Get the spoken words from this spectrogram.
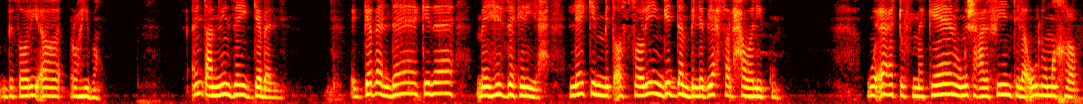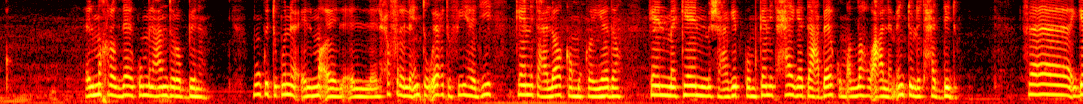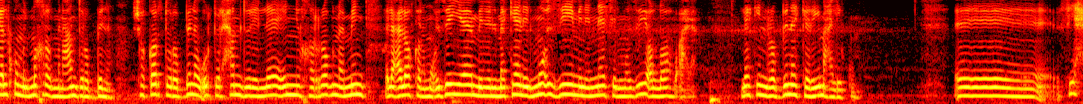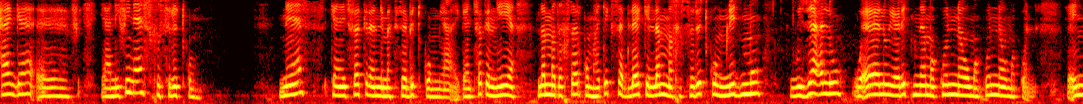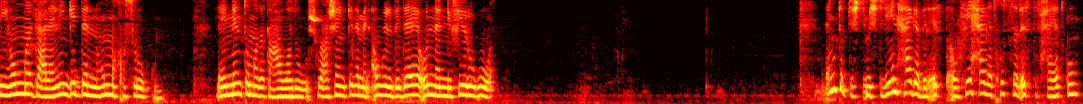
بطريقة رهيبة. أنتوا عاملين زي الجبل. الجبل ده كده ما يهزك ريح لكن متأثرين جدا باللي بيحصل حواليكم. وقعتوا في مكان ومش عارفين تلاقوله مخرج. المخرج ده يكون من عند ربنا. ممكن تكون الحفرة اللي أنتوا وقعتوا فيها دي كانت علاقة مقيدة كان مكان مش عاجبكم كانت حاجة تعباكم الله أعلم. أنتوا اللي تحددوا. فجالكم المخرج من عند ربنا. شكرتوا ربنا وقلتوا الحمد لله إني خرجنا من العلاقة المؤذية من المكان المؤذي من الناس المؤذية. الله أعلم. لكن ربنا كريم عليكم. آه، في حاجة آه، يعني في ناس خسرتكم. ناس كانت فاكرة إن مكسبتكم يعني كانت فاكرة إن هي لما تخسركم هتكسب لكن لما خسرتكم ندموا وزعلوا وقالوا يا ريتنا ما كنا وما كنا وما كنا. لأن هم زعلانين جدا إن هم خسروكم. لأن أنتم ما تتعوضوش. وعشان كده من أول البداية قلنا إن في رجوع. أنتوا. مشترين حاجة بالقسط أو في حاجة تخص القسط في حياتكم؟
